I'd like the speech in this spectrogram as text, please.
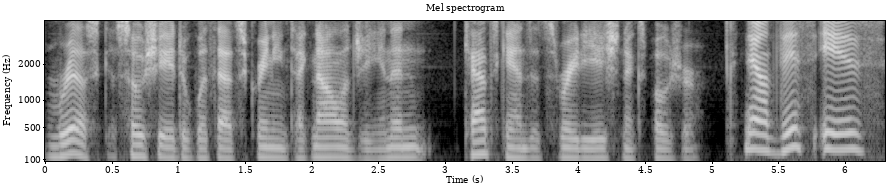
risk associated with that screening technology. And in CAT scans, it's radiation exposure. Now, this is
